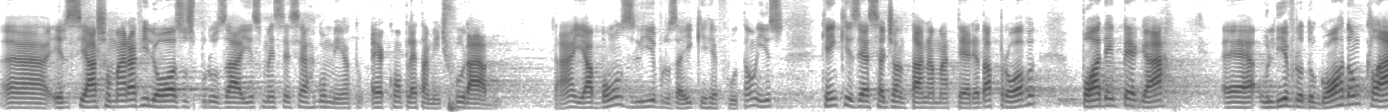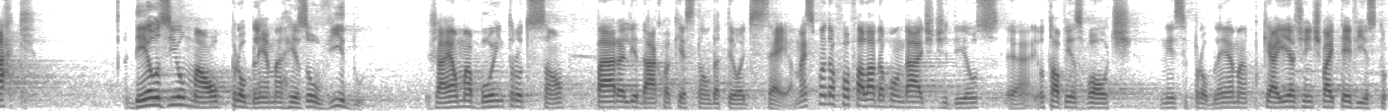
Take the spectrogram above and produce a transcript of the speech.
ah, eles se acham maravilhosos por usar isso, mas esse argumento é completamente furado. Tá? E há bons livros aí que refutam isso. Quem quiser se adiantar na matéria da prova, podem pegar é, o livro do Gordon Clark, Deus e o mal, problema resolvido. Já é uma boa introdução para lidar com a questão da teodiceia. Mas quando eu for falar da bondade de Deus, é, eu talvez volte nesse problema, porque aí a gente vai ter visto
